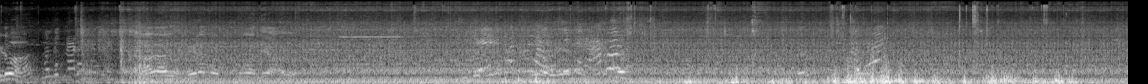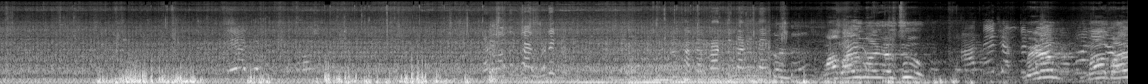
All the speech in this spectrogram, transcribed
ఇడువా మేడం వస్తుంది ఆగు. మా బాధ మాకు తెలుసు. మేడం మా బాధ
